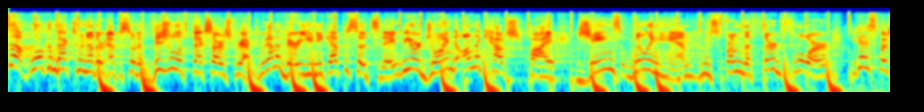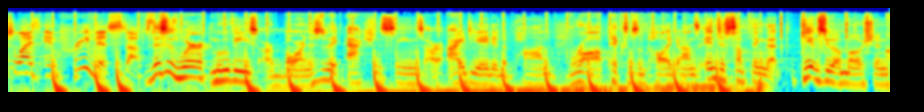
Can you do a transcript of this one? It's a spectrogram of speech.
What's up? Welcome back to another episode of Visual Effects Artists React. We got a very unique episode today. We are joined on the couch by James Willingham, who's from the third floor. You guys specialize in previs stuff. This is where movies are born. This is where the action scenes are ideated upon raw pixels and polygons into something that gives you emotion.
